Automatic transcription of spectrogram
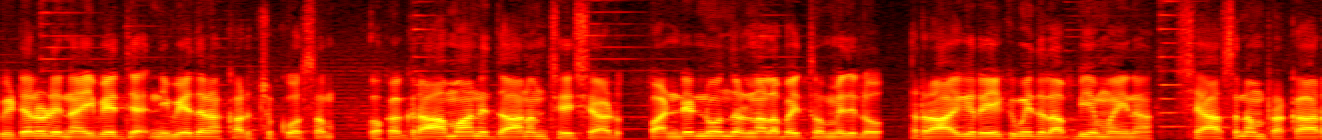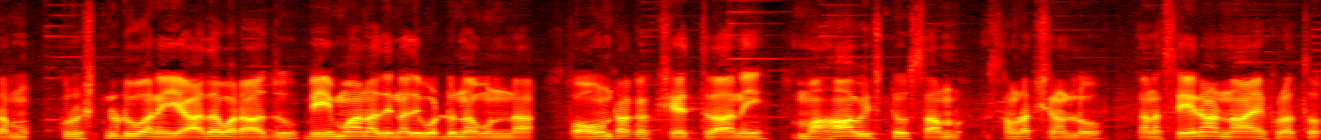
విఠలుడి నైవేద్య నివేదన ఖర్చు కోసం ఒక గ్రామాన్ని దానం చేశాడు. పన్నెండు వందల నలభై తొమ్మిదిలో రాగి రేకు మీద లభ్యమైన శాసనం ప్రకారం కృష్ణుడు అనే యాదవరాజు భీమానది నది నది ఒడ్డున ఉన్న పౌండ్రక క్షేత్రాన్ని మహావిష్ణు సం సంరక్షణలో తన సేనా నాయకులతో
